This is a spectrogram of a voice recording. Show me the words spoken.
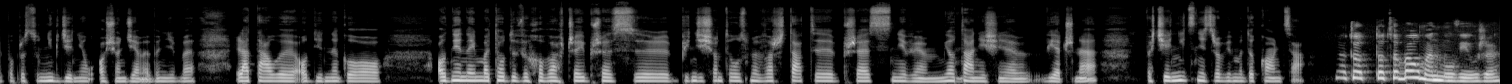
y, po prostu nigdzie nie osiądziemy. Będziemy latały od jednego od jednej metody wychowawczej przez 58 y, warsztaty, przez, nie wiem, miotanie się wieczne. Właściwie nic nie zrobimy do końca. No to, to, co Bauman mówił, że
